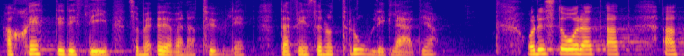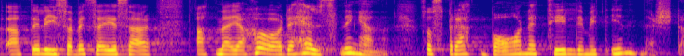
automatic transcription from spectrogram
har skett i ditt liv som är övernaturligt. Där finns en otrolig glädje. Och det står att, att, att, att Elisabet säger så här, att när jag hörde hälsningen så spratt barnet till i mitt innersta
